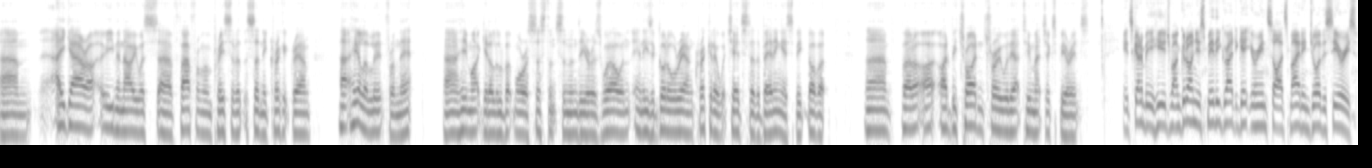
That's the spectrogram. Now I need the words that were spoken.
Um, Agar, uh, even though he was uh, far from impressive at the Sydney Cricket Ground, uh, he'll have learnt from that. Uh, he might get a little bit more assistance in India as well, and, and he's a good all round cricketer, which adds to the batting aspect of it. Um, but I, I'd be tried and true without too much experience. It's going to be a huge one. Good on you, Smithy. Great to get your insights, mate. Enjoy the series.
